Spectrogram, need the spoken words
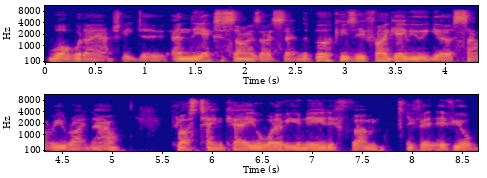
what would I actually do? And the exercise I set in the book is if I gave you a year's salary right now, plus 10k or whatever you need, if um, if it, if your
